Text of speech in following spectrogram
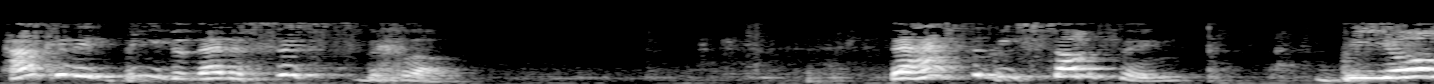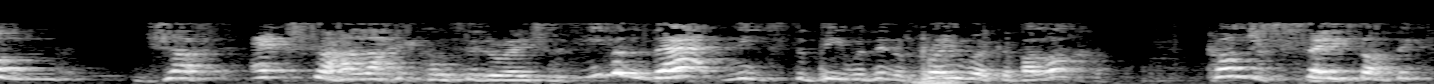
How can it be that that assists Bichlal? There has to be something beyond just extra halachic considerations. Even that needs to be within a framework of halacha. Can't just say something.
